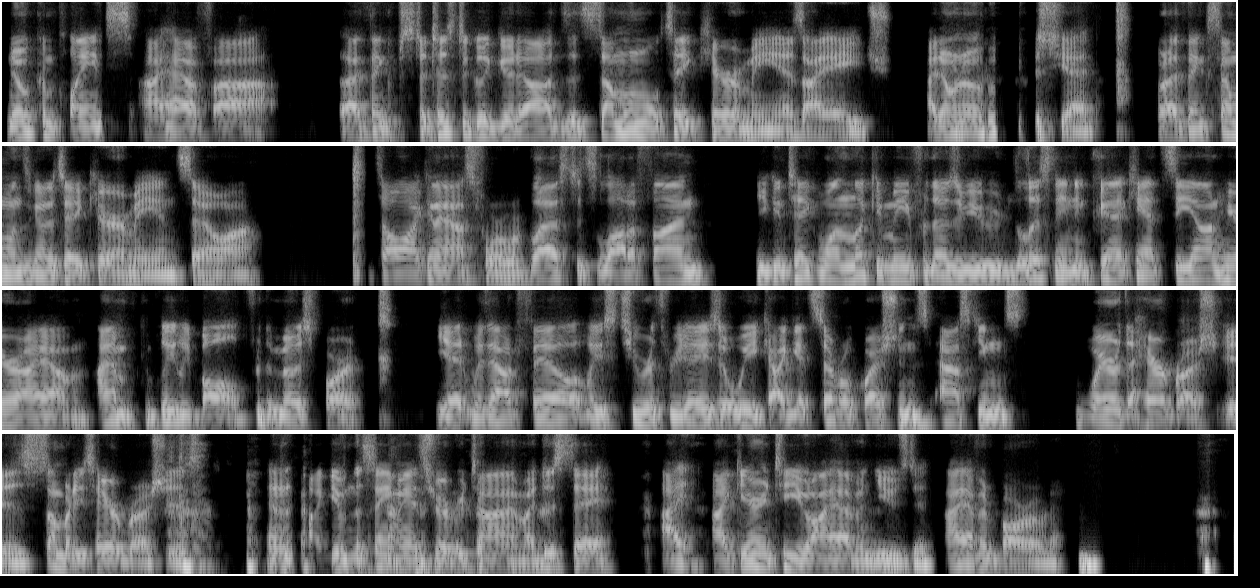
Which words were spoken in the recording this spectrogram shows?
No complaints. I have uh, I think statistically good odds that someone will take care of me as I age. I don't know who just yet, but I think someone's going to take care of me. And so uh, it's all I can ask for. We're blessed. It's a lot of fun. You can take one look at me. For those of you who are listening and can't, can't see on here, I am I am completely bald for the most part. Yet without fail, at least two or three days a week, I get several questions asking where the hairbrush is, somebody's hairbrush is. And I give them the same answer every time. I just say, I, I guarantee you I haven't used it. I haven't borrowed it.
